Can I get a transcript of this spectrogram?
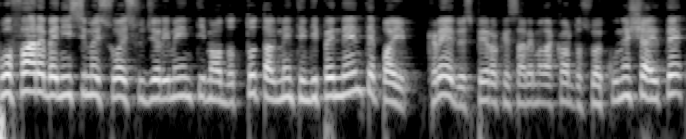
può fare benissimo i suoi suggerimenti in modo totalmente indipendente, poi credo e spero che saremo d'accordo su alcune scelte,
